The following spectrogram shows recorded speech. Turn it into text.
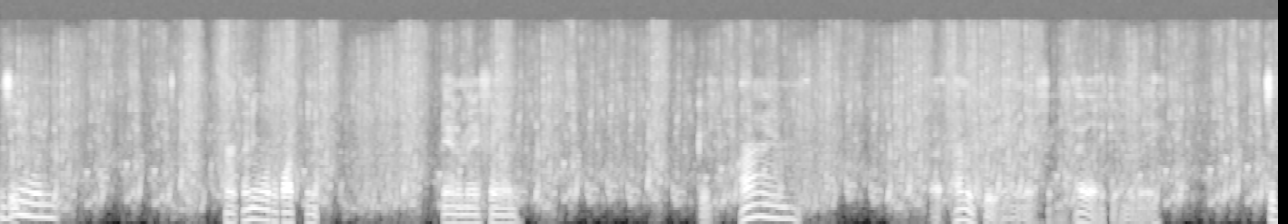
Is anyone or anyone watching anime fan? Because I'm I'm a good anime fan. I like anime. It's a,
